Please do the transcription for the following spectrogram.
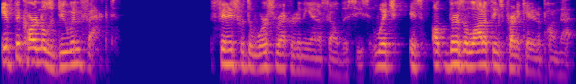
If the Cardinals do in fact finish with the worst record in the NFL this season, which is uh, there's a lot of things predicated upon that.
